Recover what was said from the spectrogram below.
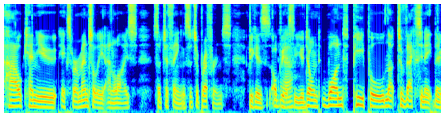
how can you experimentally analyze such a thing, such a preference? Because obviously, you don't want people not to vaccinate their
